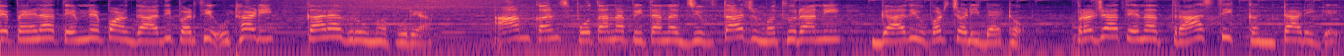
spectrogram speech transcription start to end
તે પહેલા તેમને પણ ગાદી પરથી ઉઠાડી કારાગૃહમાં પૂર્યા. આમ કંસ પોતાના પિતાના જીવતા જ મથુરાની ગાદી ઉપર ચડી બેઠો. પ્રજા તેના ત્રાસથી કંટાળી ગઈ.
